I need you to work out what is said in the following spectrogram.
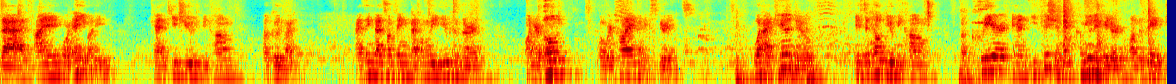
that I or anybody can teach you to become a good writer. I think that's something that only you can learn on your own over time and experience. What I can do is to help you become a clear and efficient communicator on the page.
